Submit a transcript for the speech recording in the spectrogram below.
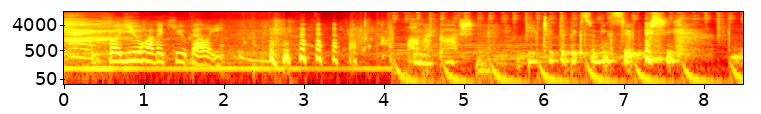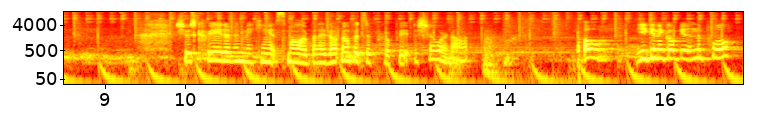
Well, you have a cute belly. Oh my gosh. Eve took the big swimming suit and she she was creative in making it smaller, but I don't know if it's appropriate to show or not. Oh, you gonna go get in the pool?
